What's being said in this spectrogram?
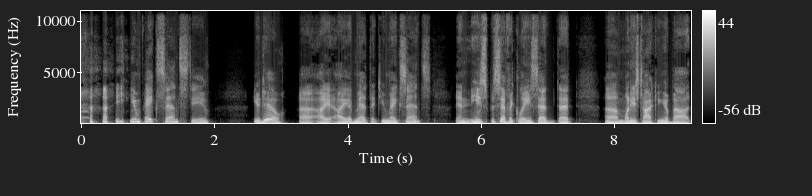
you make sense, Steve. You do. Uh, I, I admit that you make sense. And he specifically said that um, when he's talking about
